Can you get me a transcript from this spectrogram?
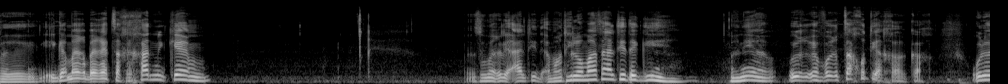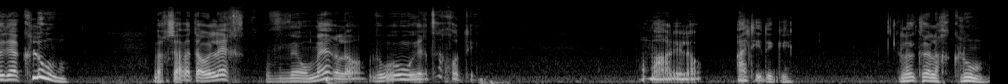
ויגמר ברצח אחד מכם. אז הוא אומר לי, אל תדאג. אמרתי לו, מה זה אל תדאגי? אני, הוא יבוא ירצח אותי אחר כך. הוא לא יודע כלום. ועכשיו אתה הולך ואומר לו, והוא ירצח אותי. הוא אמר לי, לא, אל תדאגי. לא יקרה לך כלום.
